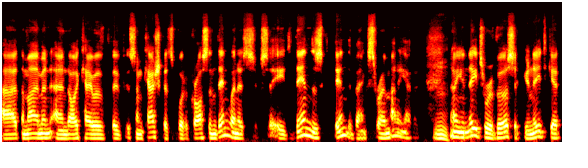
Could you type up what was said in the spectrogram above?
Uh, at the moment, and okay, with some cash gets put across, and then when it succeeds, then there's then the banks throw money at it. Mm. Now you need to reverse it. You need to get.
